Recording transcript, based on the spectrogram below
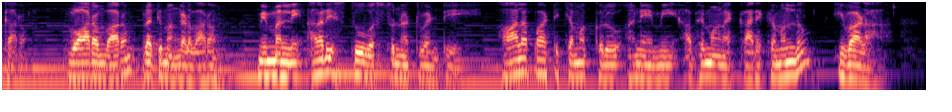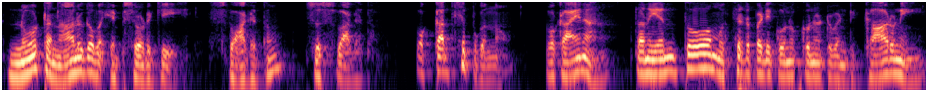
నమస్కారం. వారం వారం ప్రతి మంగళవారం మిమ్మల్ని అలరిస్తూ వస్తున్నటువంటి ఆలపాటి చమక్కులు అనే మీ అభిమాన కార్యక్రమంలో ఇవాళ నూట నాలుగవ ఎపిసోడ్కి స్వాగతం సుస్వాగతం. ఒక కథ చెప్పుకుందాం. ఒక ఆయన తను ఎంతో ముచ్చటపడి కొనుక్కున్నటువంటి కారుని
